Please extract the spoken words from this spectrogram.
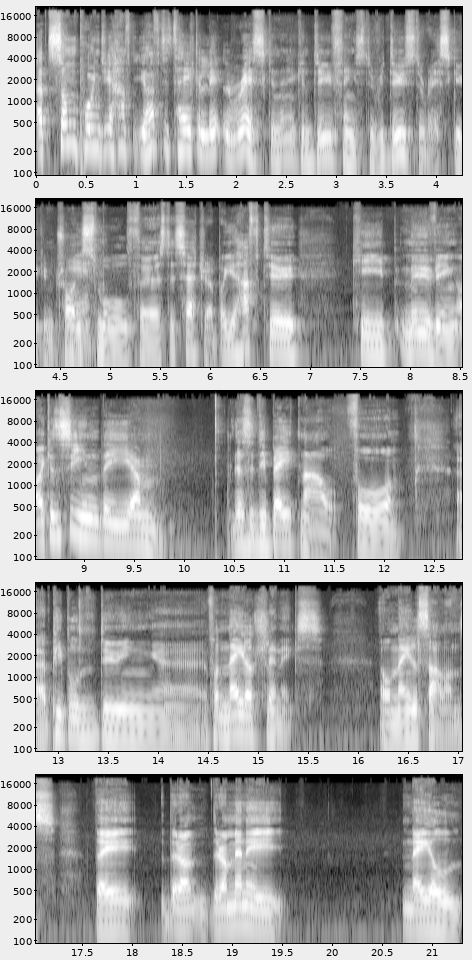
At some point, you have to, you have to take a little risk, and then you can do things to reduce the risk. You can try Yeah. small first, etc. But you have to keep moving. I can see in the um, there's a debate now for uh, people doing uh, for nail clinics or nail salons. They there are there are many nail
